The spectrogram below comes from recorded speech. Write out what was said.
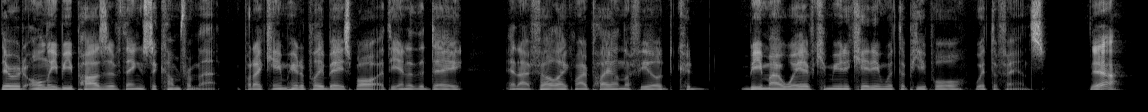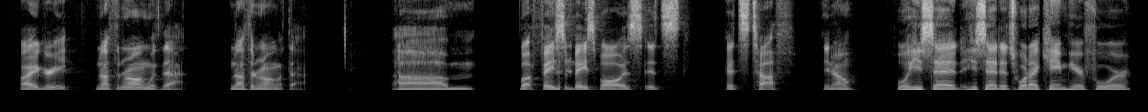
There would only be positive things to come from that. But I came here to play baseball at the end of the day, and I felt like my play on the field could be my way of communicating with the people, with the fans. Yeah, I agree. Nothing wrong with that. Nothing wrong with that. Um, But face of baseball is it's it's tough, you know? Well, he said he said it's what I came here for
